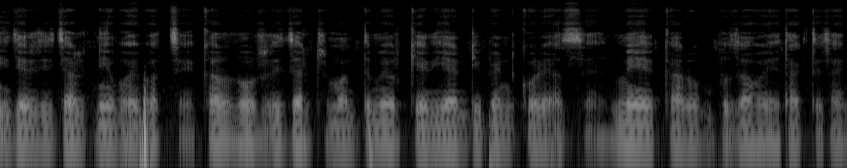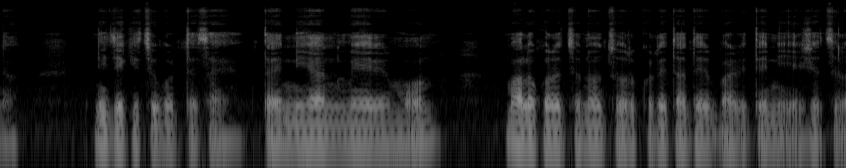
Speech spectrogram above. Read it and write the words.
নিজের রেজাল্ট নিয়ে ভয় পাচ্ছে, কারণ ওর রেজাল্টের মাধ্যমে ওর কেরিয়ার ডিপেন্ড করে আছে। মেয়ের কারও বোঝা হয়ে থাকতে চায় না, নিজে কিছু করতে চায়। তাই নিহান মেয়ের মন ভালো করার জন্য জোর করে তাদের বাড়িতে নিয়ে এসেছিল।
